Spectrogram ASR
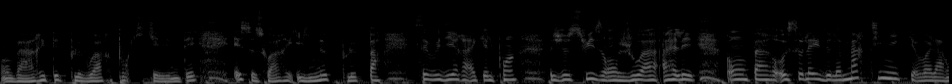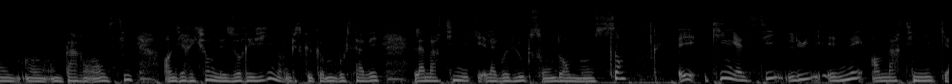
on va arrêter de pleuvoir pour Kikaliente et ce soir il ne pleut pas. C'est vous dire à quel point je suis en joie. Allez, on part au soleil de la Martinique. Voilà, on, part aussi en direction de mes origines puisque comme vous le savez, la Martinique et la Guadeloupe sont dans mon sang. Et King Elsie, lui, est né en Martinique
